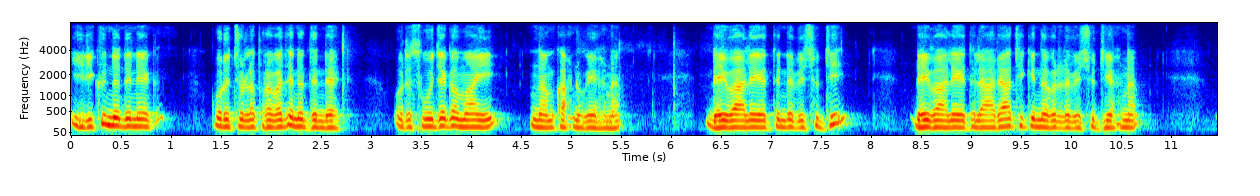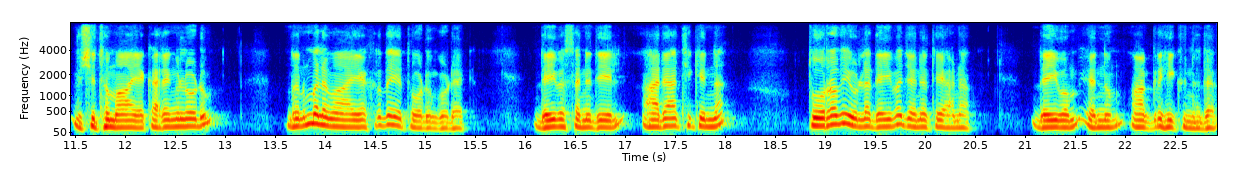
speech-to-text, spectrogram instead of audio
ഇരിക്കുന്നതിനെ കുറിച്ചുള്ള പ്രവചനത്തിന്റെ ഒരു സൂചകമായി നാം കാണുകയാണ്. ദൈവാലയത്തിന്റെ വിശുദ്ധി ദൈവാലയത്തിൽ ആരാധിക്കുന്നവരുടെ വിശുദ്ധിയാണ്. വിശുദ്ധമായ കരങ്ങളോടും നിർമ്മലമായ ഹൃദയത്തോടും കൂടെ ദൈവസന്നിധിയിൽ ആരാധിക്കുന്ന തുറവിയുള്ള ദൈവജനത്തെയാണ് ദൈവം എന്നും ആഗ്രഹിക്കുന്നത്.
